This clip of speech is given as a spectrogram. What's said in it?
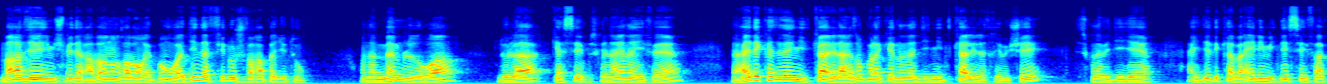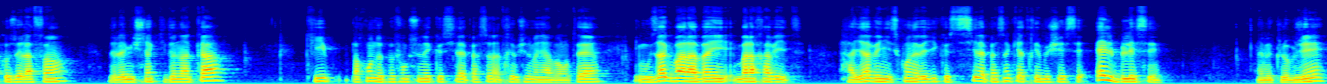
Marav non Rava répond, pas du tout. On a même le droit de la casser parce qu'elle n'a rien à y faire. Et la raison pour laquelle on a dit Nitkal et l'a trébuché, c'est ce qu'on avait dit hier. C'est à cause de la fin de la Mishnah qui donne un cas qui, par contre, ne peut fonctionner que si la personne a trébuché de manière volontaire. Imuzak balachavit. Haya avait dit que si la personne qui a trébuché, c'est elle blessée avec l'objet,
